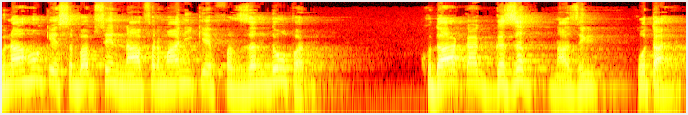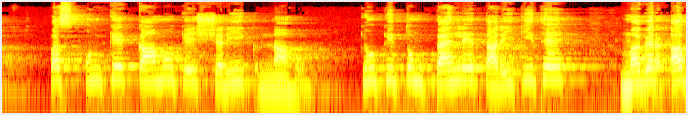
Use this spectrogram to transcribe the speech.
گناہوں کے سبب سے نافرمانی کے فرزندوں پر خدا کا غضب نازل ہوتا ہے۔ بس ان کے کاموں کے شریک نہ ہو۔ کیونکہ تم پہلے تاریکی تھے، مگر اب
